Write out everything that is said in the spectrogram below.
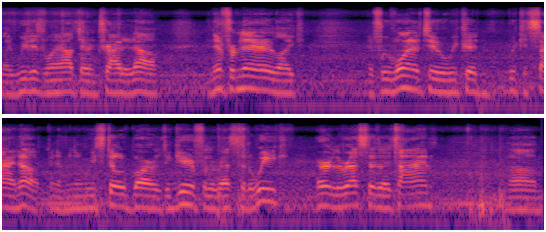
Like we just went out there and tried it out, and then from there, like if we wanted to, we could we could sign up, and then we still borrowed the gear for the rest of the week or the rest of the time. Um,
